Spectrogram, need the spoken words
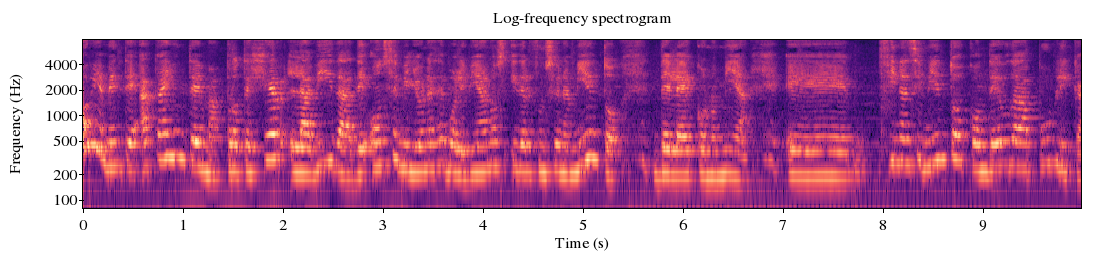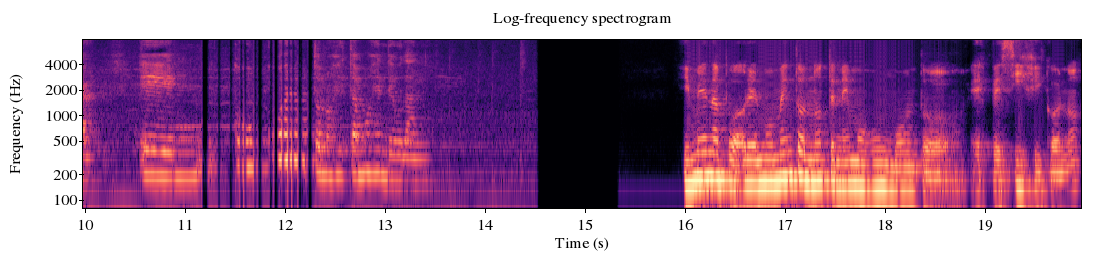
Obviamente acá hay un tema, proteger la vida de 11 millones de bolivianos y del funcionamiento de la economía. Eh, financiamiento con deuda pública. Eh, ¿Con cuánto nos estamos endeudando? Jimena, por el momento no tenemos un monto específico, ¿no?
